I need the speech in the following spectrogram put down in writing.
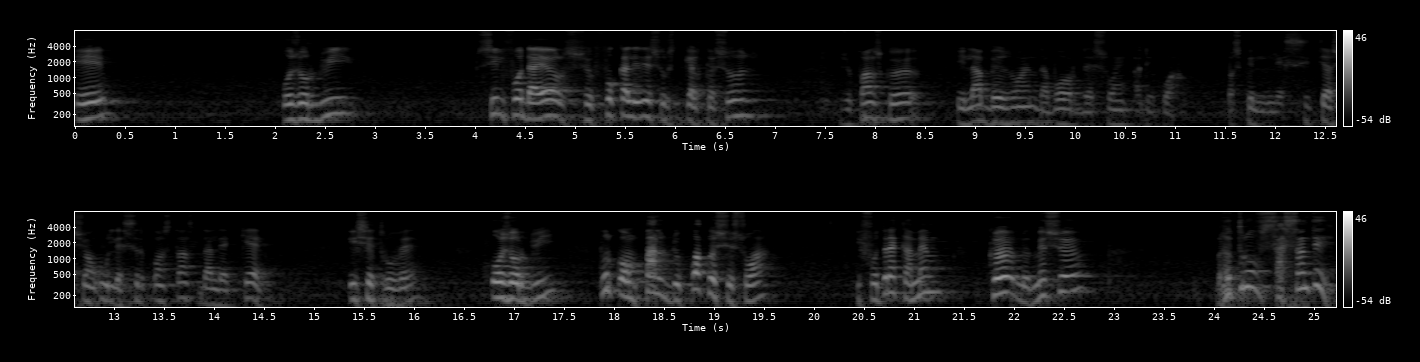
et aujourd'hui, s'il faut d'ailleurs se focaliser sur quelque chose, je pense qu'il a besoin d'abord des soins adéquats. Parce que les situations ou les circonstances dans lesquelles il se trouvait, aujourd'hui, pour qu'on parle de quoi que ce soit, il faudrait quand même que le monsieur retrouve sa santé.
